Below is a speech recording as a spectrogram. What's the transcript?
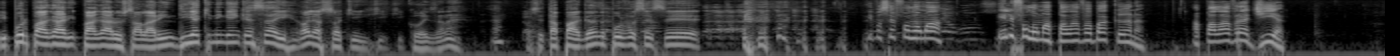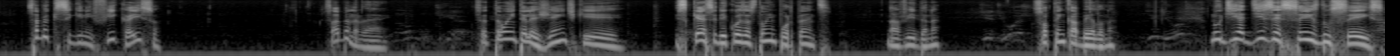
E por pagar, pagar o salário em dia que ninguém quer sair. Olha só que, que, que coisa, né? Você tá pagando por você ser. E você falou uma. Ele falou uma palavra bacana. A palavra dia. Sabe o que significa isso? Sabe, André? Você é tão inteligente que esquece de coisas tão importantes na vida, né? Só tem cabelo, né? No dia 16 do 6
